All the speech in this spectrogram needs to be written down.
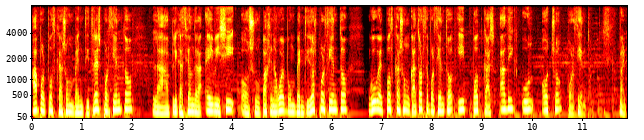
Apple Podcast un 23%, la aplicación de la ABC o su página web un 22%, Google Podcast un 14% y Podcast Addict un 8%. Bueno,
